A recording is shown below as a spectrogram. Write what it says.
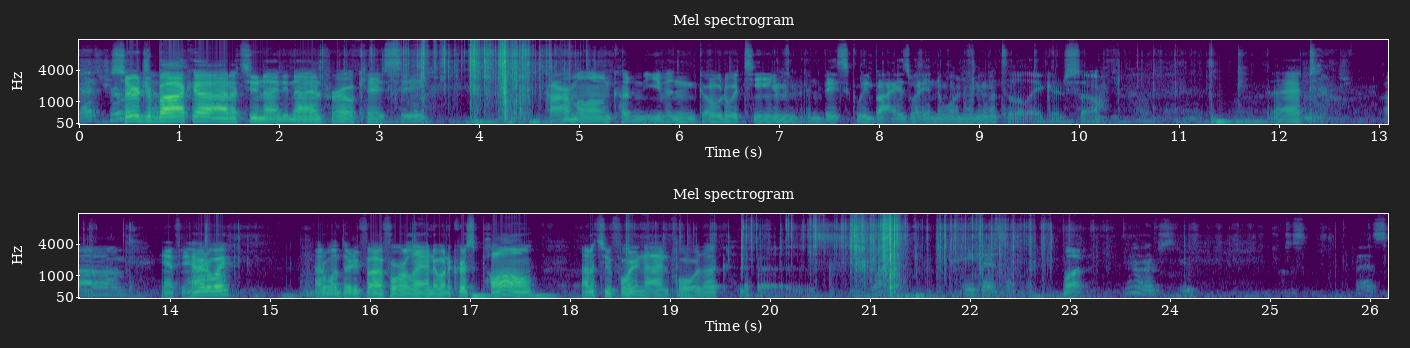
That's true. Serge Ibaka out of 299 for OKC. Karl Malone couldn't even go to a team and basically buy his way into one when he went to the Lakers. So that Um, Anthony Hardaway out of 135 for Orlando and a Chris Paul out of 249 for the Clippers. wow. Ain't that something? What? No, I'm just, you're just best.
